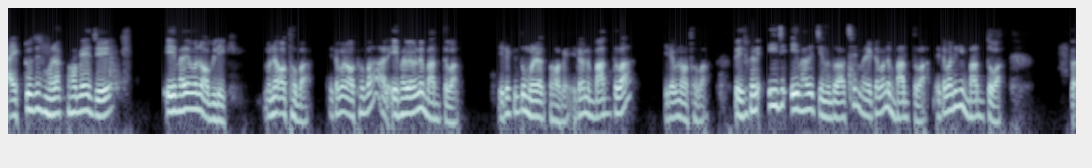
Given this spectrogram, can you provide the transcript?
একটু যে মনে রাখতে হবে যে এইভাবে মানে অবলিক মানে অথবা। এটা মানে অথবা আর এইভাবে মানে বাদ দেওয়া। এটা কিন্তু মনে রাখতে হবে। এটা মানে বাদ দেওয়া, এটা মানে অথবা। তো এখানে এই যে এইভাবে চিহ্ন দেওয়া আছে মানে এটা মানে বাদ দেওয়া। এটা মানে কি? বাদ দেওয়া। তো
